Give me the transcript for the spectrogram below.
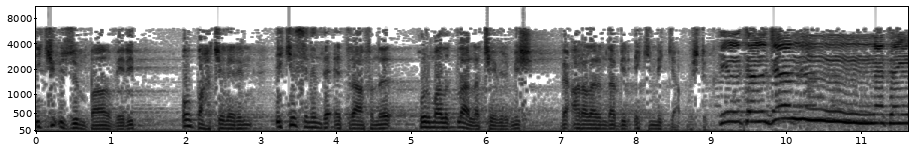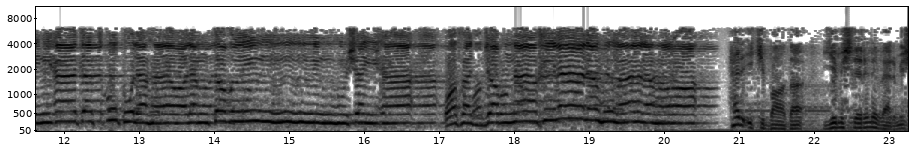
iki üzüm bağı verip o bahçelerin ikisinin de etrafını hurmalıklarla çevirmiş ve aralarında bir ekinlik yapmıştık. Tilkel cenneteyni atet ukulaha ve lem tazlim minhu şey'a ve feccarna hilalehuma nehara. Her iki bağda yemişlerini vermiş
